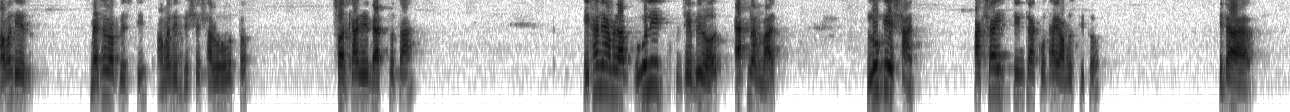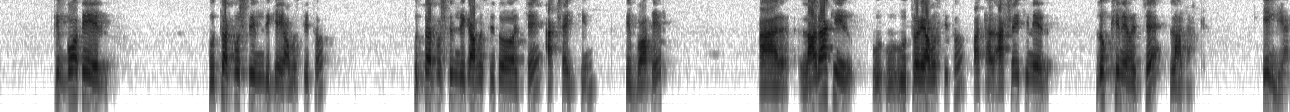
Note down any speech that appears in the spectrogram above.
আমাদের ম্যাটার অফ আমাদের দেশের সার্বভৌমত্ব সরকারের ব্যর্থতা। এখানে আমরা ভৌগোলিক যে বিরোধ, এক নাম্বার, লোকেশন। আকসাই চীনটা কোথায় অবস্থিত? এটা তিব্বতের উত্তর পশ্চিম দিকে অবস্থিত। উত্তর পশ্চিম দিকে অবস্থিত হচ্ছে আকসাই চীন তিব্বতের। আর লাদাখের উত্তরে অবস্থিত, অর্থাৎ আকসাই চীনের দক্ষিণে হচ্ছে লাদাখ, ইন্ডিয়া।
